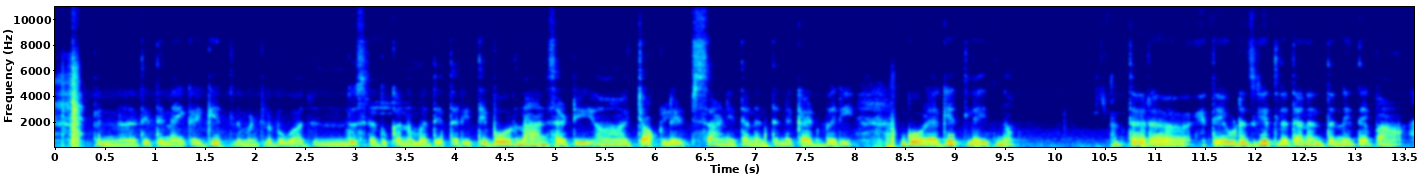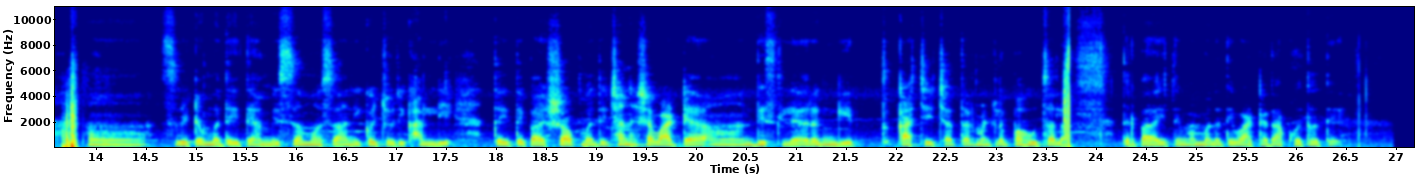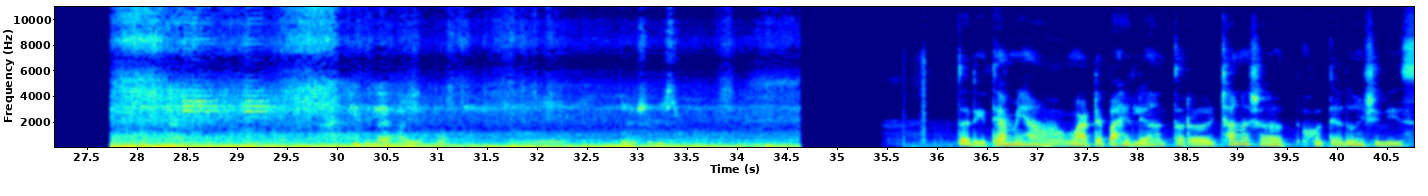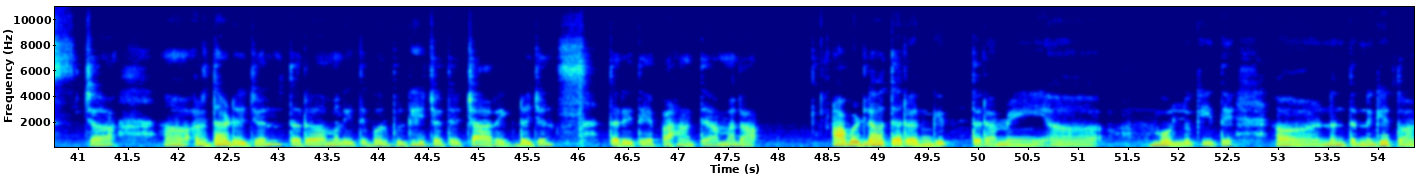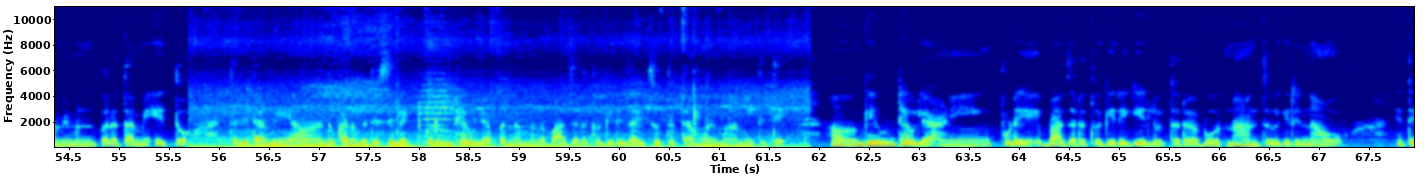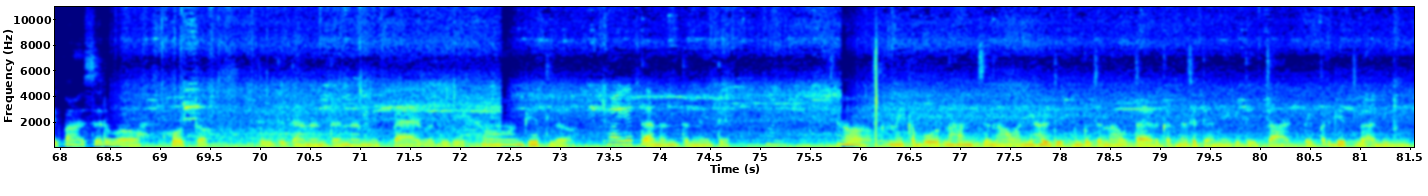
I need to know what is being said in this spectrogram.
पण तिथे नाही काही घेतलं. म्हटलं बघू अजून दुसऱ्या दुकानामध्ये. तर इथे बोरनहांसाठी चॉकलेट्स आणि त्यानंतर कॅडबरी गोळ्या घेतल्या इथनं. तर इथे एवढंच घेतलं. त्यानंतर ते पहा स्वीटमध्ये इथे आम्ही समोसा आणि कचोरी खाल्ली. तर इथे पहा शॉपमध्ये छान अशा वाट्या दिसल्या रंगीत काचेच्या. तर म्हटलं पाहू चला. तर पहा इथे मला ते वाट्या दाखवत होते. कितीला हा एक दोनशे वीस. तर इथे आम्ही ह्या वाट्या पाहिल्या. तर छान अशा होत्या दोनशे वीसच्या अर्धा डझन. तर मला इथे भरपूर घ्यायच्या होत्या चार एक डझन. तर इथे पहा त्या मला आवडल्या होत्या रंगीत तर आम्ही बोललो की अ, नंतरनं घेतो आम्ही म्हणून परत आम्ही येतो. तर इथे आम्ही दुकानामध्ये सिलेक्ट करून ठेवल्या पण मला बाजारात वगैरे जायचं होतं. त्यामुळे मग आम्ही तिथे घेऊन ठेवल्या आणि पुढे बाजारात वगैरे गेलो. तर बोरनहाणचं वगैरे नाव इथे पा सर्व होतं. तर इथे त्यानंतर आम्ही पॅड वगैरे घेतलं. त्यानंतर इथे नाही का बोरनहाणचं नाव आणि हळदी कुंकूचं नाव तयार करण्यासाठी आम्ही इथे चार्ट पेपर घेतलं आणि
